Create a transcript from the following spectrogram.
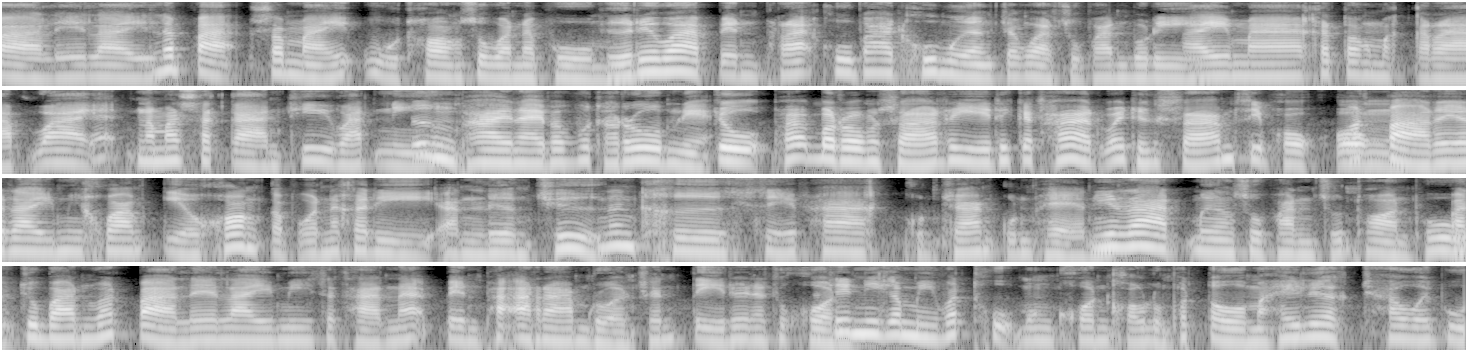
ป่าเลไลและปะสมัยอู่ทองสุวรรณภูมิ ถือได้ว่าเป็นพระคู่บ้านคู่เมืองจังหวัดสุพรรณบุรีใครมาก็ต้องมากราบไหว้และนมัสการที่วัดนี้ ซึ่งภายในพระพุทธรูปเนี่ย จุพระบรมสารีริกธาตุไว้ถึง 36 องค์วัดป่าเลไลมีความเกี่ยวข้องกับวรรณคดีอันเลืองชื่อ นั่นคือเสภาขุนช้างขุนแผนนิราชเมืองสุพรรณสุนทรภู่ปัจจุบันวัดป่าเลไลมีสถานะเป็นพระอารามหลวงชั้นตรีด้วยนะทุกคน ที่นี่ก็มีวัตถุมงคลของหลวงพ่อโตมาให้เลือกเช่าไว้บู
